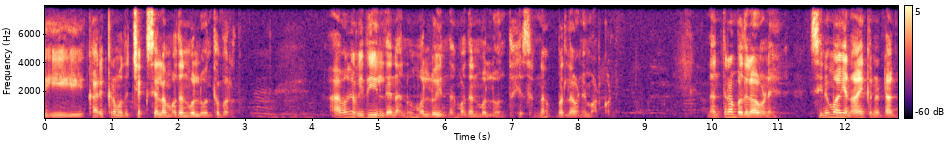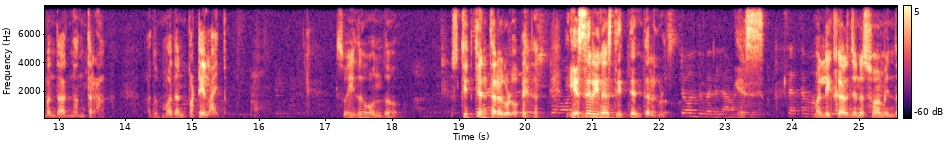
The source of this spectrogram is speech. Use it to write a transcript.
ಈ ಕಾರ್ಯಕ್ರಮದ ಚೆಕ್ಸ್ ಎಲ್ಲ ಮದನ್ ಮಲ್ಲು ಅಂತ ಬರೋದು. ಆವಾಗ ವಿಧಿ ಇಲ್ಲದೆ ನಾನು ಮಲ್ಲುಯಿಂದ ಮದನ್ ಮಲ್ಲು ಅಂತ ಹೆಸರನ್ನ ಬದಲಾವಣೆ ಮಾಡಿಕೊಂಡೆ. ನಂತರ ಬದಲಾವಣೆ, ಸಿನಿಮಾಗೆ ನಾಯಕ ನಟನಾಗಿ ಬಂದಾದ ನಂತರ ಅದು ಮದನ್ ಪಟೇಲ್ ಆಯಿತು. ಸೊ ಇದು ಒಂದು ಸ್ಥಿತ್ಯಂತರಗಳು. ಹೆಸರಿನ ಸ್ಥಿತ್ಯಂತರಗಳು. ಎಸ್ ಮಲ್ಲಿಕಾರ್ಜುನ ಸ್ವಾಮಿಯಿಂದ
